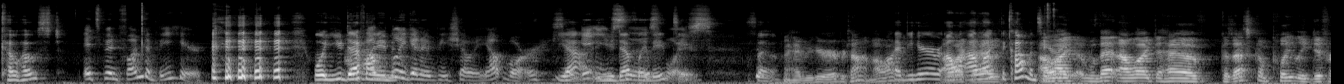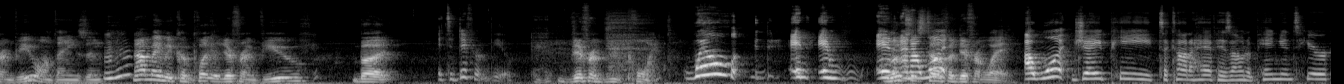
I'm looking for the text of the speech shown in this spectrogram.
co-host. It's been fun to be here. Well, you definitely need Probably gonna be showing up more. So Yeah, get you definitely to this need to. voice. to. So I have you here every time. I like Have it. you here- I li- I to like have- the commentary. I like well that I like to have because that's a completely different view on things and Mm-hmm. not maybe a completely different view, but It's a different view. different viewpoint. well, and and and, Looks and at I stuff want a different way. I want JP to kind of have his own opinions here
